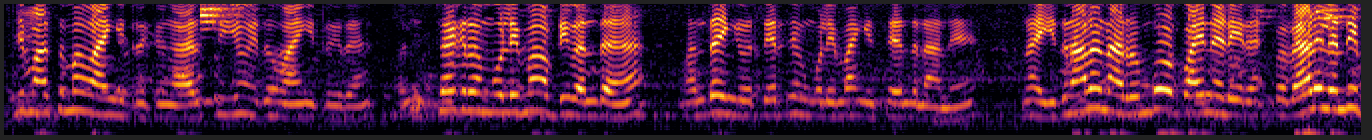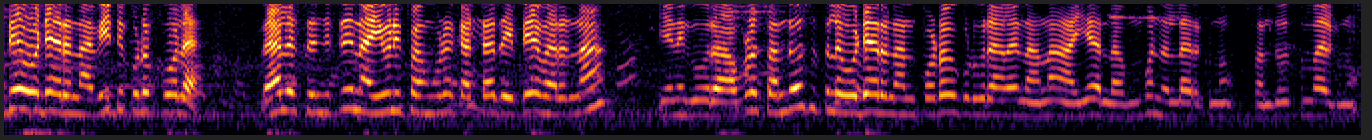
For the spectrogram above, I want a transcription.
அஞ்சு மாதமாக வாங்கிட்டு இருக்கேங்க. அரிசியும் இதுவும் வாங்கிட்டு இருக்கிறேன். இன்ஸ்டாகிராம் மூலியமாக அப்படி வந்தேன். வந்தேன் இங்கே ஒரு தெரிஞ்சவங்க மூலியமாக இங்கே சேர்ந்தேன் நான். நான் இதனால் நான் ரொம்ப பயனடைகிறேன். இப்போ வேலையிலேருந்து இப்படியே ஓடிடுறேன் நான் வீட்டுக்கு கூட போகல வேலை செஞ்சுட்டு நான் யூனிஃபார்ம் கூட கட்டாத இப்படியே வரேன்னா எனக்கு ஒரு அவ்வளோ சந்தோஷத்தில் ஓடியார நான் புடவை கொடுக்குறாங்களே நானா ஐயா ரொம்ப நல்லா இருக்கணும். சந்தோஷமாக இருக்கணும்.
